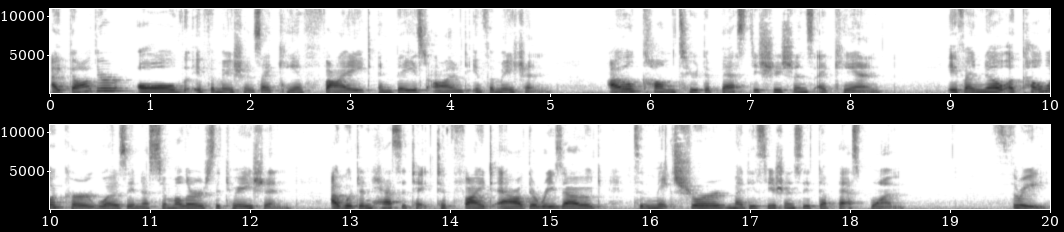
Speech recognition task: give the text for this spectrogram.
I gather all the information I can find, and based on the information, I will come to the best decisions I can. If I know a coworker was in a similar situation, I wouldn't hesitate to find out the result to make sure my decision is the best one. 3.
